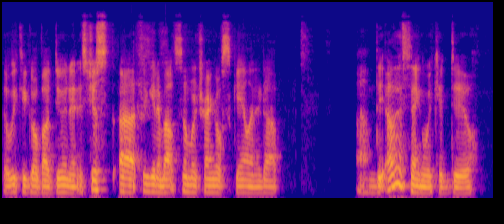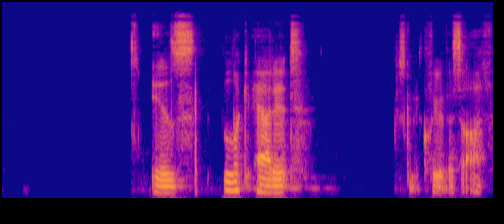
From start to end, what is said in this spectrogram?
that we could go about doing it. It's just uh, thinking about similar triangles, scaling it up. Um, the other thing we could do is look at it, I'm just going to clear this off,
